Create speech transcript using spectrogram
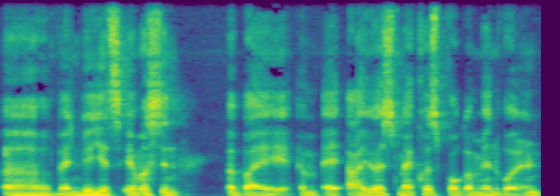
Äh, wenn wir jetzt immer sind, bei ähm, iOS, macOS programmieren wollen,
